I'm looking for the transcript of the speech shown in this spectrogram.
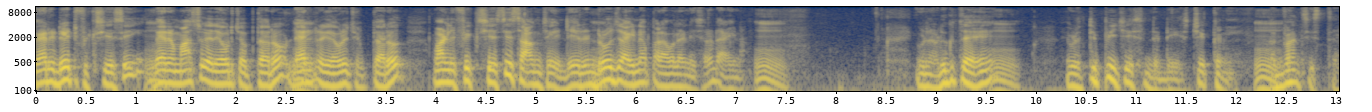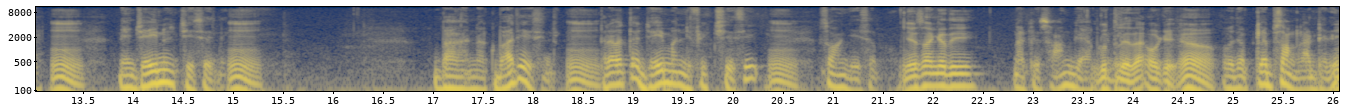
వేరే డేట్ ఫిక్స్ చేసి వేరే మాస్టర్ గారు ఎవరు చెప్తారో డైరెక్టర్ ఎవరు చెప్తారో వాళ్ళని ఫిక్స్ చేసి సాంగ్ చేయండి. రెండు రోజులు అయినా పర్వాలని సార్ ఆయన. ఇప్పుడు అడిగితే ఇప్పుడు తిప్పి చేసిందండి చెక్ అని అడ్వాన్స్ ఇస్తే. నేను జైను చేసేది. ఉమ్, బా నాకు బాధ వేసింది తర్వాత జై మళ్ళీ ఫిక్స్ చేసి. సాంగ్ చేసాం ఏ సంగతి? నాకు సాంగ్ గుర్తులేదా? ఓకే క్లబ్ సాంగ్ లాంటిది.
